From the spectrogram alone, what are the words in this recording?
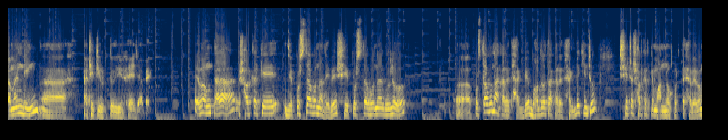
কমান্ডিং অ্যাটিটিউড তৈরি হয়ে যাবে। এবং তারা সরকারকে যে প্রস্তাবনা দেবে, সেই প্রস্তাবনাগুলো প্রস্তাবনা আকারে থাকবে, ভদ্রতা আকারে থাকবে, কিন্তু সেটা সরকারকে মান্য করতে হবে এবং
